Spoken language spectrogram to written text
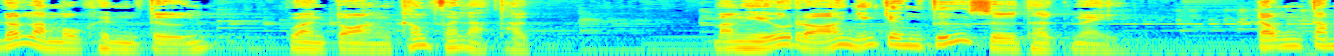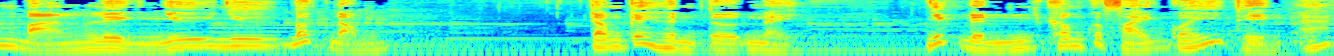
đó là một hình tượng Hoàn toàn không phải là thật. Bạn hiểu rõ những chân tướng sự thật này, Trong tâm bạn liền như như bất động. Trong cái hình tượng này, Nhất định không có phải quấy thiện ác.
